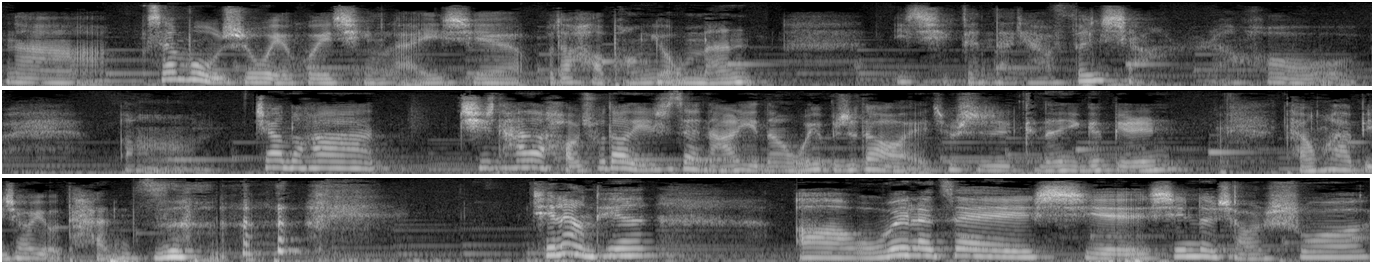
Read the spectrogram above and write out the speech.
那三不五时我也会请来一些我的好朋友们，一起跟大家分享。然后，嗯，这样的话，其实它的好处到底是在哪里呢？我也不知道哎，就是可能你跟别人谈话比较有谈资。前两天，啊，我为了在写新的小说。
